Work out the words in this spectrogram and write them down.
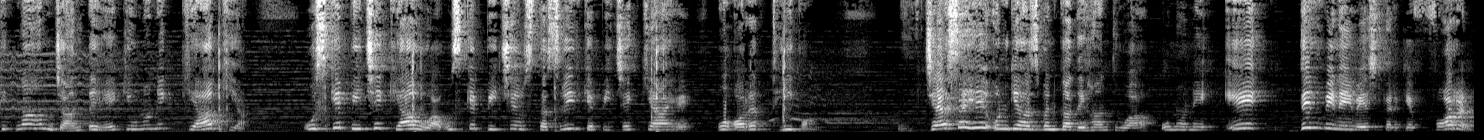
कितना हम जानते हैं कि उन्होंने क्या किया? उसके पीछे क्या हुआ? उसके पीछे, उस तस्वीर के पीछे क्या है? वो औरत थी कौन? जैसे ही उनके हस्बैंड का देहांत हुआ, उन्होंने एक दिन भी नहीं वेस्ट करके फ़ौरन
